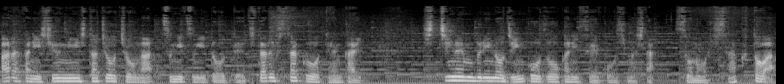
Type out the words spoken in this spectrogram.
新たに就任した町長が次々とデジタル施策を展開。7年ぶりの人口増加に成功しました。その秘策とは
